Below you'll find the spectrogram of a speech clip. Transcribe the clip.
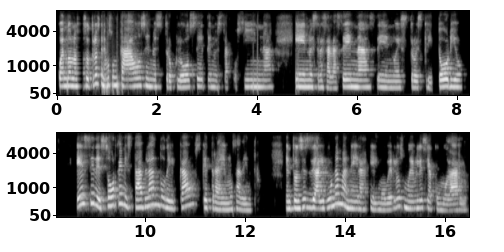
Cuando nosotros tenemos un caos en nuestro closet, en nuestra cocina, en nuestras alacenas, en nuestro escritorio, ese desorden está hablando del caos que traemos adentro. Entonces, de alguna manera, el mover los muebles y acomodarlos,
